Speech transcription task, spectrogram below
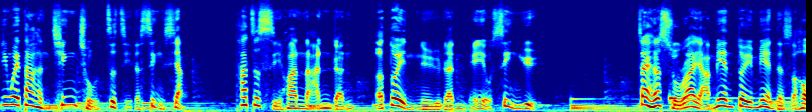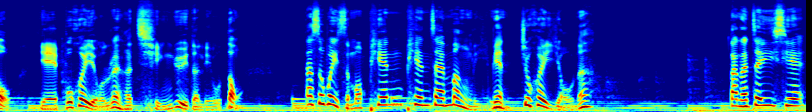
因为他很清楚自己的性向，他只喜欢男人，而对女人没有性欲。在和苏拉雅面对面的时候，也不会有任何情欲的流动，但是为什么偏偏在梦里面就会有呢？当然，这一些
